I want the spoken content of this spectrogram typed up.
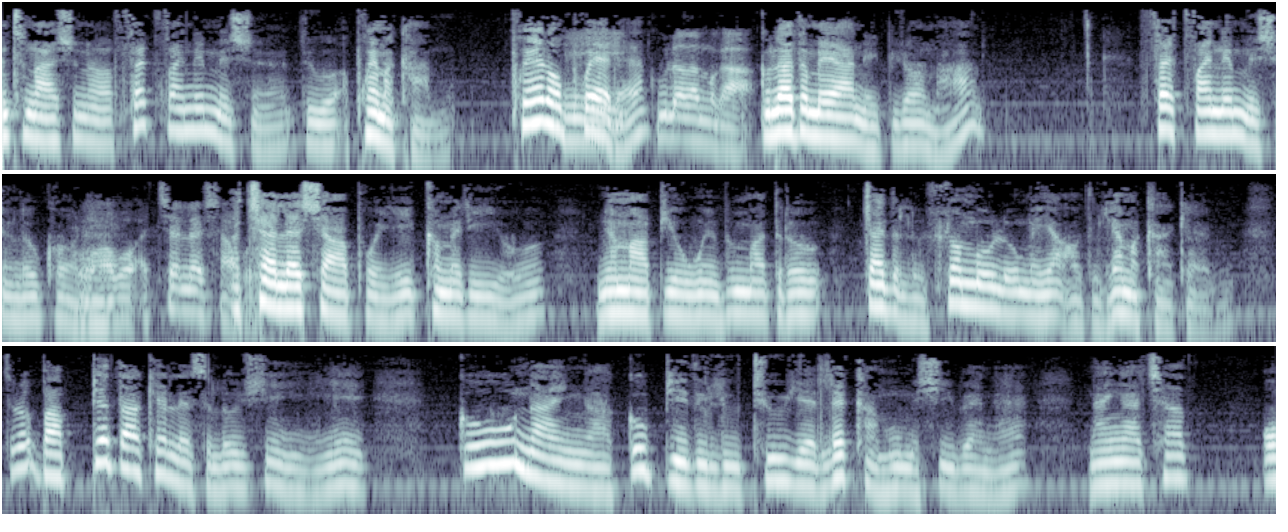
international fact finding mission သူအဖွဲ့မခံဘူးဖွဲတော့ဖွဲတယ်ကုလသမဂ္ဂကုလသမဂ္ဂကနေပြီးတော့မှ fact finding mission လို့ခေါ်တယ်ဟောပေါ့အချက်လက်ရှာအချက်လက်ရှာဖွေရေး committee ကိုမြန်မာပြည်ဝင်ပြီးမှသူတို့ကြိုက်တယ်လို့လွှမ်းမိုးလို့မရအောင်သူလက်မခံခဲ့ဘူးဆိုတော့ဘာပြတ်သားခဲ့လဲဆိုလို့ရှိရင်ကိုယ်နိုင်ငံကိုယ်ပြည်သူလူထုရဲ့လက်ခံမှုမရှိဘဲနဲ့ နိုင်ငံခြားဩ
